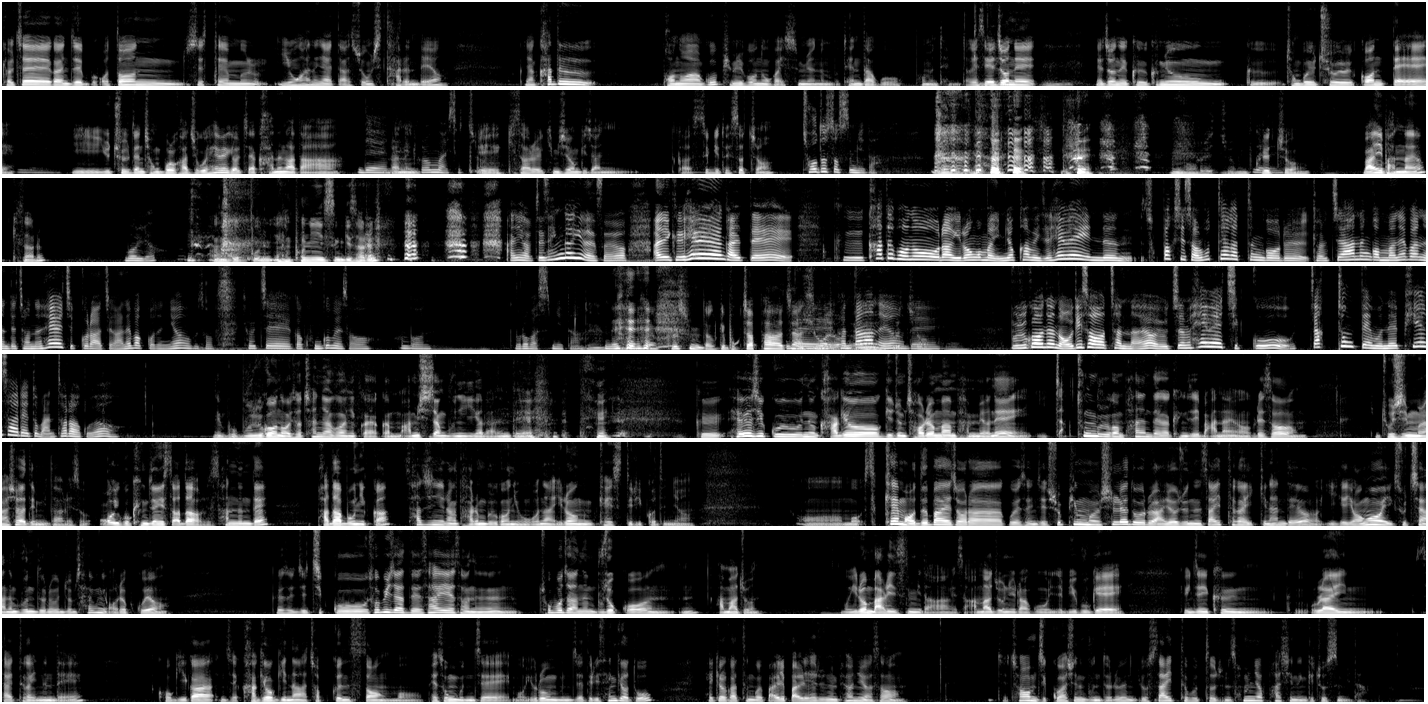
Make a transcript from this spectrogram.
결제가 이제 뭐 어떤 시스템을 이용하느냐에 따라서 조금씩 다른데요. 그냥 카드 번호하고 비밀번호가 있으면 뭐 된다고 보면 됩니다. 그래서 예전에 예전에 그 금융 그 정보 유출 건 때 이 유출된 정보를 가지고 해외 결제가 가능하다. 네, 네 라는- 그런 말 있었죠. 예, 기사를 김시영 기자가 쓰기도 했었죠. 저도 썼습니다. 네. 뭐, 그랬죠. 음, 그랬죠. 많이 봤나요 기사를? 뭘요? 아, 그 본, 본인이 쓴 기사를? 아니 갑자기 생각이 나서요. 아니 그 해외여행 갈 때 그 카드 번호랑 이런 것만 입력하면 이제 해외에 있는 숙박시설, 호텔 같은 거를 결제하는 것만 해봤는데 저는 해외 직구를 아직 안 해봤거든요. 그래서 결제가 궁금해서 한번 물어봤습니다. 네. 네. 그냥 그렇습니다. 그렇게 복잡하지 네, 않습니다. 간단하네요. 네, 그렇죠. 네. 물건은 어디서 찾나요? 요즘 해외 직구 짝퉁 때문에 피해 사례도 많더라고요. 네, 뭐 물건 어디서 찾냐고 하니까 약간 암시장 분위기가 나는데 네. 그 해외 직구는 가격이 좀 저렴한 반면에 이 짝퉁 물건 파는 데가 굉장히 많아요. 그래서 좀 조심을 하셔야 됩니다. 그래서 어 이거 굉장히 싸다 그래서 샀는데 받아 보니까 사진이랑 다른 물건이 오거나 이런 케이스들이 있거든요. 어 뭐 ScamAdviser라고 해서 이제 쇼핑몰 신뢰도를 알려주는 사이트가 있긴 한데요. 이게 영어에 익숙치 않은 분들은 좀 사용이 어렵고요. 그래서 이제 직구 소비자들 사이에서는 초보자는 무조건 음? 아마존 뭐 이런 말이 있습니다. 그래서 아마존이라고 이제 미국에 굉장히 큰 그 온라인 사이트가 있는데 거기가 이제 가격이나 접근성, 뭐 배송 문제, 뭐 이런 문제들이 생겨도 해결 같은 걸 빨리빨리 해주는 편이어서 이제 처음 직구하시는 분들은 요 사이트부터 좀 섭렵하시는 게 좋습니다.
